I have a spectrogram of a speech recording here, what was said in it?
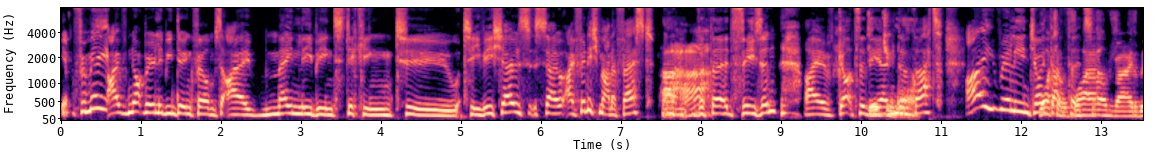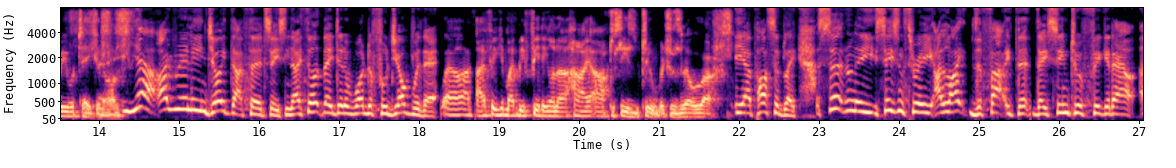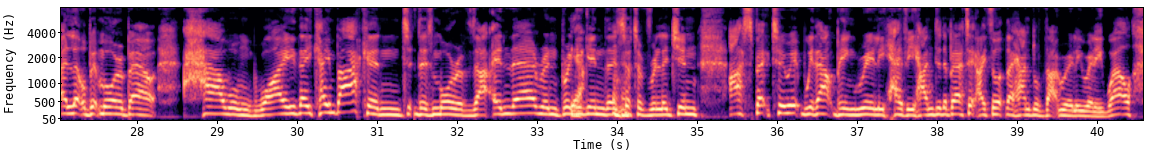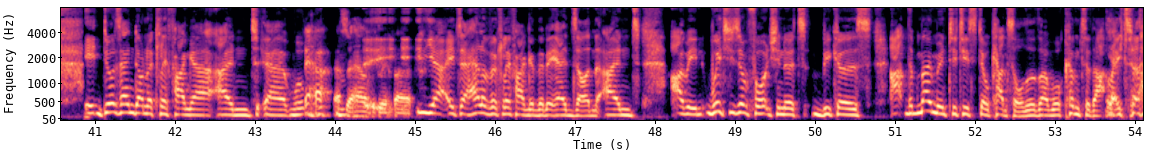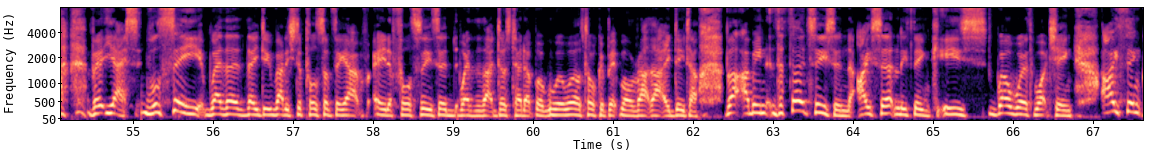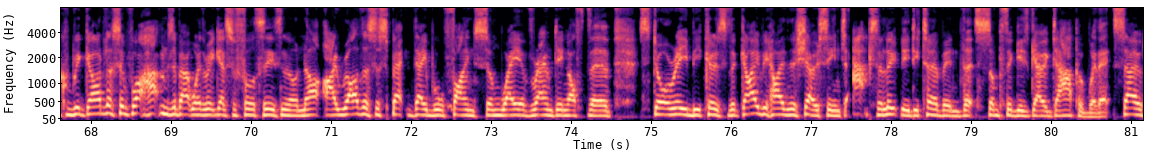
Yep. For me, I've not really been doing films. I've mainly been sticking to TV shows. So I finished Manifest, um, Ah. the third season. I have got to the Did you end of that. I really enjoyed What that a third season. wild ride we were taking on. Yeah, I really enjoyed that third season. I thought they did a wonderful job with it. Well, I think it might be feeding on a high after season two, which was a little rough. Yeah, possibly. Certainly, season three, I like the fact that they seem to have figured out a little bit more about how and why they came back, and there's more of that in there, and bringing Yeah. in the sort of religion aspect to it without being really heavy handed about it. I thought they handled that really, really well. It does end on a cliffhanger, and uh, we'll, That's a hell of a cliffhanger. yeah, it's a hell of a cliffhanger that it ends on. And I mean, which is unfortunate because at the moment it is still cancelled, although we'll come to that later. But yes, we'll see whether they do manage to pull something out in a full season, whether that does turn up, but we will talk a bit more about that in detail. But I mean, the third season, I certainly think is well worth watching. I think regardless of what happens about whether it gets a full season or not, I rather suspect they will find some way of rounding off the story because the guy behind the show seems absolutely determined that something is going to happen with it. So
